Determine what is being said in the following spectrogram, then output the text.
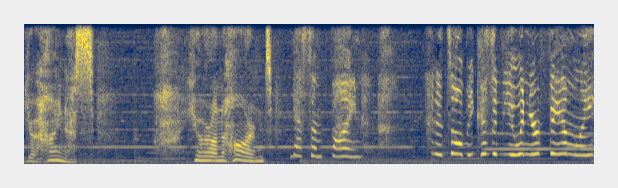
Your Highness, you're unharmed. Yes, I'm fine. And it's all because of you and your family.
